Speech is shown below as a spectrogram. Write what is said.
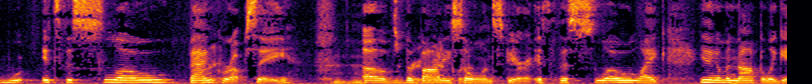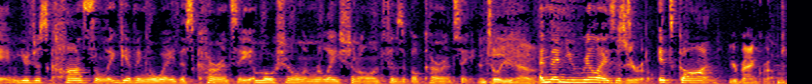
w- it's the slow bankruptcy Mm-hmm. of That's a the great way to body, soul, and spirit. It's this slow, like, you think a monopoly game. You're just constantly giving away this currency, emotional and relational and physical currency. Until you have And then you realize it's, Zero. it's gone. you're bankrupt.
